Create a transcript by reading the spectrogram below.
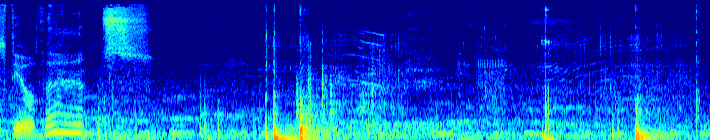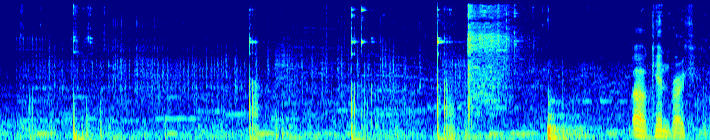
Steal that. Oh, can break.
